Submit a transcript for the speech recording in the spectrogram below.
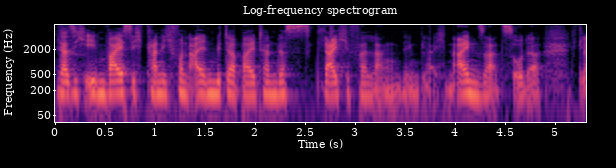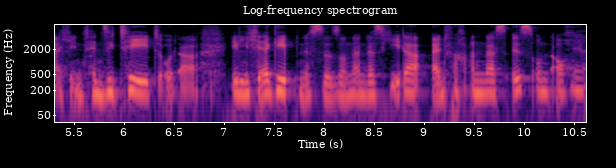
dass ich eben weiß, ich kann nicht von allen Mitarbeitern das Gleiche verlangen, den gleichen Einsatz oder die gleiche Intensität oder ähnliche Ergebnisse, sondern dass jeder einfach anders ist und auch ja.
